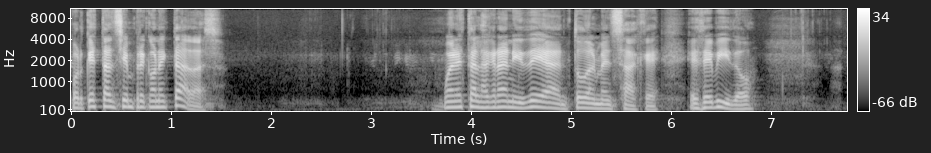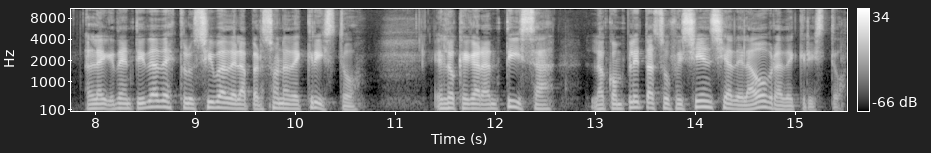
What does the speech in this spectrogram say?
¿Por qué están siempre conectadas? Bueno, esta es la gran idea en todo el mensaje. Es debido a la identidad exclusiva de la persona de Cristo. Es lo que garantiza la completa suficiencia de la obra de Cristo.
